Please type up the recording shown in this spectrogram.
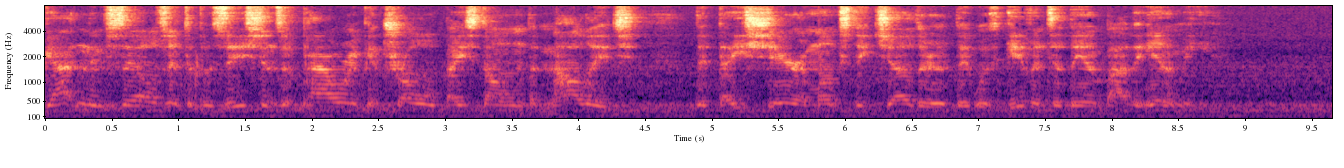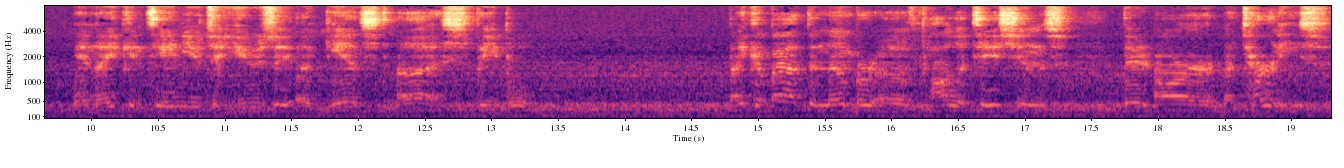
gotten themselves into positions of power and control based on the knowledge that they share amongst each other that was given to them by the enemy. And they continue to use it against us, people. Think about the number of politicians that are attorneys,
